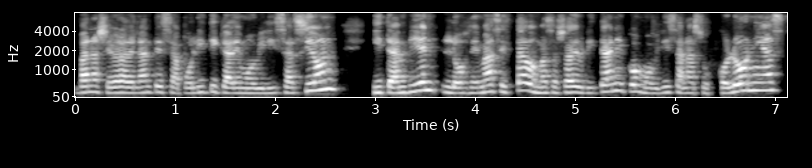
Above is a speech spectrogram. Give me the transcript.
van a llevar adelante esa política de movilización y también los demás estados, más allá de británico, movilizan a sus colonias.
